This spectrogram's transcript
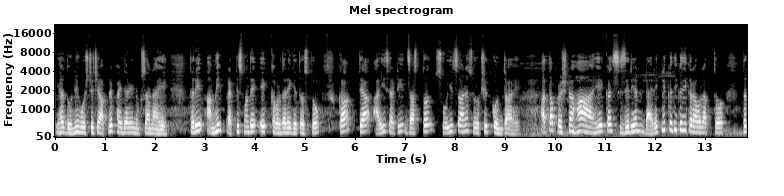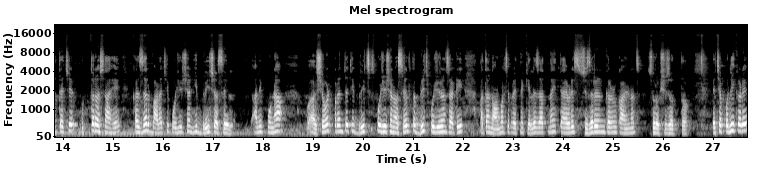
ह्या दोन्ही गोष्टीचे आपले फायदे आणि नुकसान आहे तरी आम्ही प्रॅक्टिसमध्ये एक खबरदारी घेत असतो का त्या आईसाठी जास्त सोयीचं आणि सुरक्षित कोणतं आहे? आता प्रश्न हा आहे का सिझेरियन डायरेक्टली कधी कधी करावं लागतं? तर त्याचे उत्तर असं आहे का जर बाळाची पोझिशन ही ब्रीच असेल आणि पुन्हा शेवटपर्यंत ती ब्रिज पोझिशन असेल तर ब्रिज पोझिशनसाठी आता नॉर्मलचे प्रयत्न केले जात नाही त्यावेळेस सिझरियन करून काढणंच सुरक्षित असतं याच्या पलीकडे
